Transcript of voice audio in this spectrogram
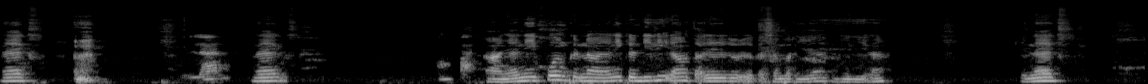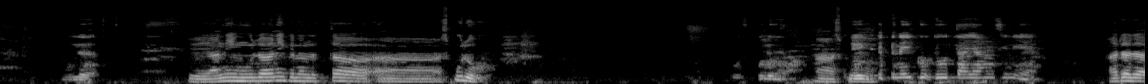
Next. Sembilan. Next. Empat. Ah, yang ni pun kena, yang ni kena delete lah. Tak boleh duduk dekat summary lah. Kena delete lah. Okay, next. Mula. Okay, yang ni mula ni kena letak uh, 10. Oh, sepuluh bang. Ah, Dia, 10. dia kena ikut turutan yang sini eh. Ada ada.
